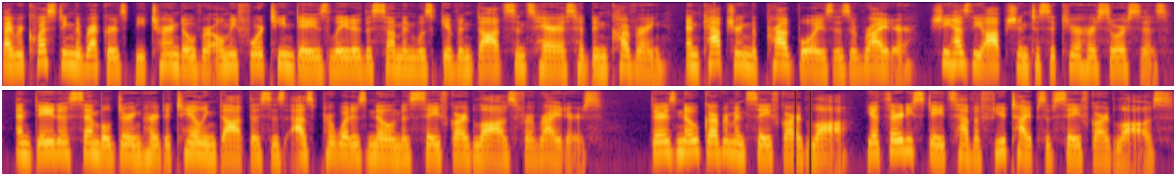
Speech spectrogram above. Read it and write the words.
By requesting the records be turned over only 14 days later, the summon was given. Since Harris had been covering and capturing the Proud Boys as a writer, she has the option to secure her sources and data assembled during her detailing. This is as per what is known as safeguard laws for writers. There is no government safeguard law, yet 30 states have a few types of safeguard laws.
